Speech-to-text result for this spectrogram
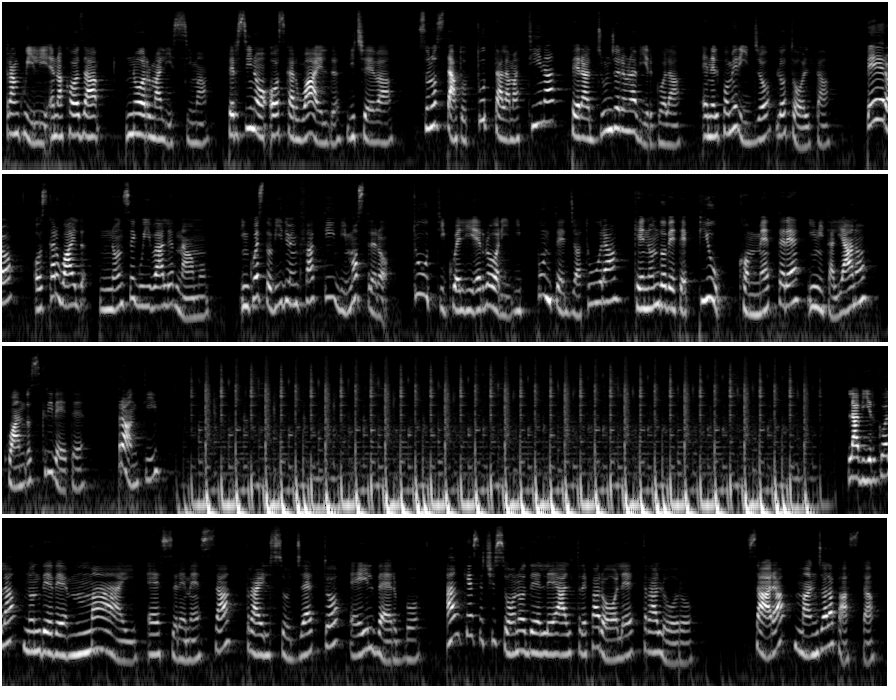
Tranquilli, è una cosa normalissima. Persino Oscar Wilde diceva sono stato tutta la mattina per aggiungere una virgola e nel pomeriggio l'ho tolta. Però Oscar Wilde non seguiva l'Ernamo. In questo video infatti vi mostrerò tutti quegli errori di punteggiatura che non dovete più commettere in italiano quando scrivete. Pronti? La virgola non deve mai essere messa tra il soggetto e il verbo, anche se ci sono delle altre parole tra loro. Sara mangia la pasta.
